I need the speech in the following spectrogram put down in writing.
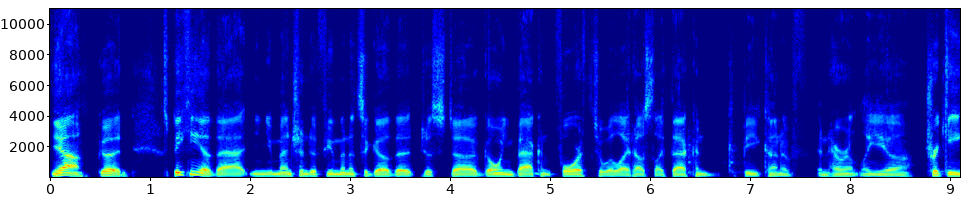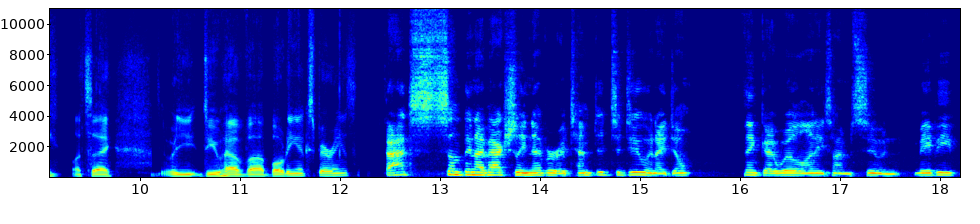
Yeah, good. Speaking of that, and you mentioned a few minutes ago that just uh, going back and forth to a lighthouse like that can be kind of inherently uh, tricky. Let's say, do you have uh, boating experience? That's something I've actually never attempted to do, and I don't think I will anytime soon. Maybe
